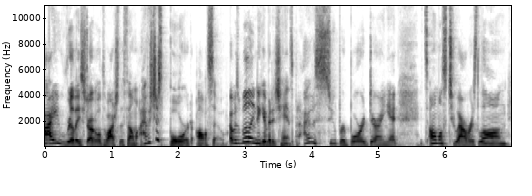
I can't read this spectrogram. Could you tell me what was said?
I really struggled to watch the film. I was just bored also. I was willing to give it a chance, but I was super bored during it. It's almost two hours long.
